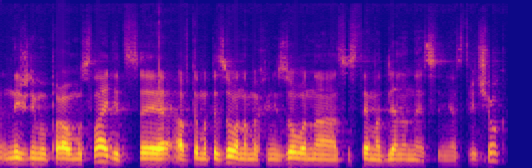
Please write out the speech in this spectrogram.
нижньому правому слайді це автоматизована механізована система для нанесення стрічок,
